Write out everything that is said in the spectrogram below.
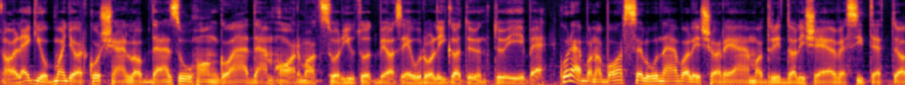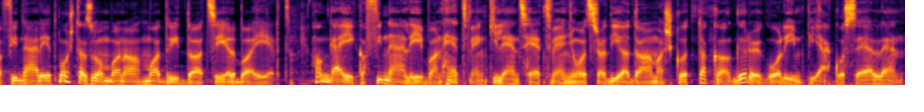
A legjobb magyar kosárlabdázó Hanga Ádám harmadszor jutott be az Euroliga döntőjébe. Korábban a Barcelonával és a Real Madriddal is elveszítette a finálét, most azonban a Madriddal célba ért. Hangáék a fináléban 79-78-ra diadalmaskodtak a görög olimpiákos ellen.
